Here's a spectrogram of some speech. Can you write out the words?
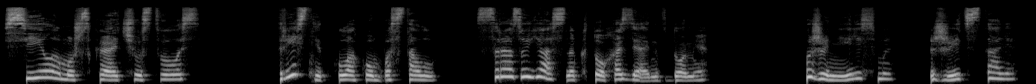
Сила мужская чувствовалась. Треснет кулаком по столу, сразу ясно, кто хозяин в доме. Поженились мы, жить стали,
